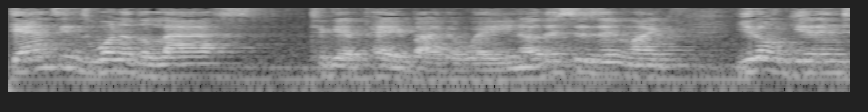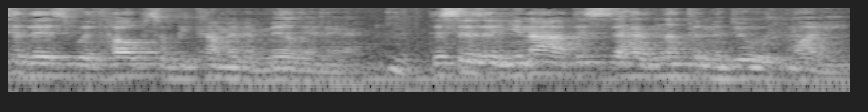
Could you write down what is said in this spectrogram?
Dancing's one of the last to get paid. By the way, you know, this isn't like you don't get into this with hopes of becoming a millionaire. This isn't. You're not. This has nothing to do with money.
